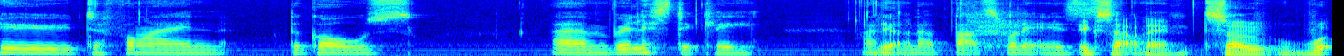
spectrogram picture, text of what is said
to define the goals um, realistically. I yeah. think that that's what it is. Exactly. So, w-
